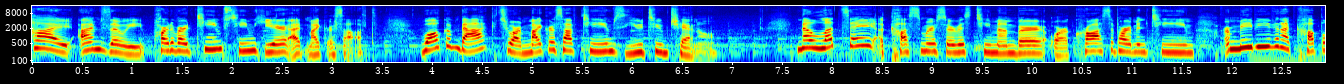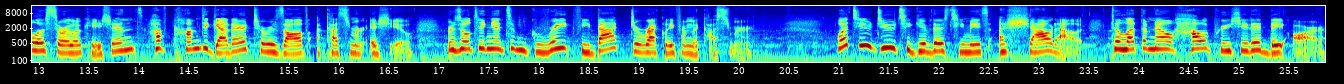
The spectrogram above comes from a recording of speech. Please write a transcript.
Hi, I'm Zoe, part of our Teams team here at Microsoft. Welcome back to our Microsoft Teams YouTube channel. Now, let's say a customer service team member or a cross department team, or maybe even a couple of store locations, have come together to resolve a customer issue, resulting in some great feedback directly from the customer. What do you do to give those teammates a shout out to let them know how appreciated they are?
